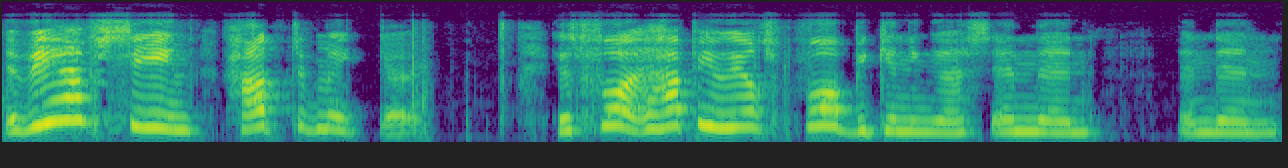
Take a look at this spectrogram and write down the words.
If you have seen how to make it, it's for Happy Wheels for beginners, and then and then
